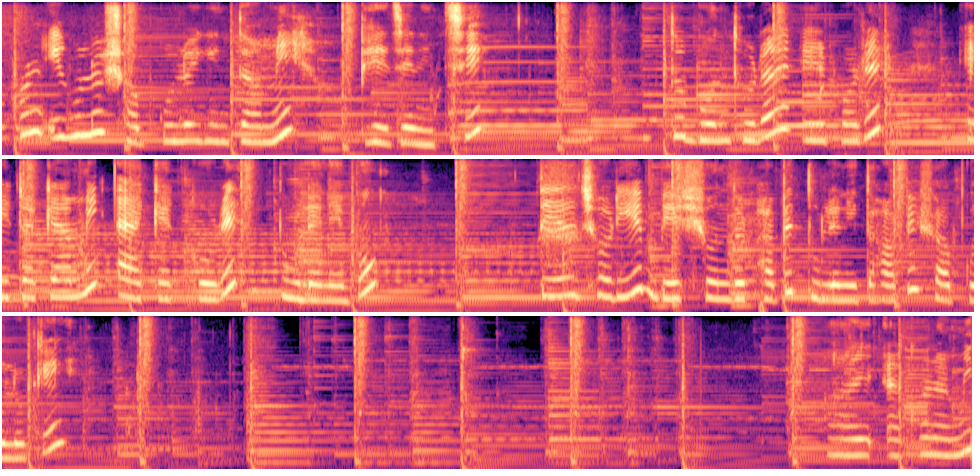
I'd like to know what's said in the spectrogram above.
এখন এগুলো সবগুলোই কিন্তু আমি ভেজে নিচ্ছি। তো বন্ধুরা, এরপরে এটাকে আমি এক এক করে তুলে নেব। তেল ছড়িয়ে বেশ সুন্দরভাবে তুলে নিতে হবে সবগুলোকে। আর এখন আমি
